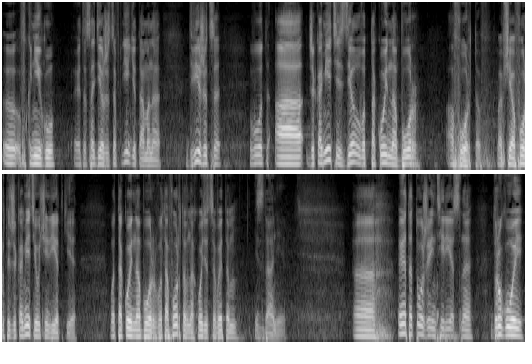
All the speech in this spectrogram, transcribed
э, в книгу. Это содержится в книге, там она движется. Вот. А Джакометти сделал вот такой набор афортов. Вообще афорты Джакомети очень редкие. Вот такой набор вот афортов находится в этом издании. А, это тоже интересно. Другой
